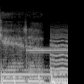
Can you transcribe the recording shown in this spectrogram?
get up.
